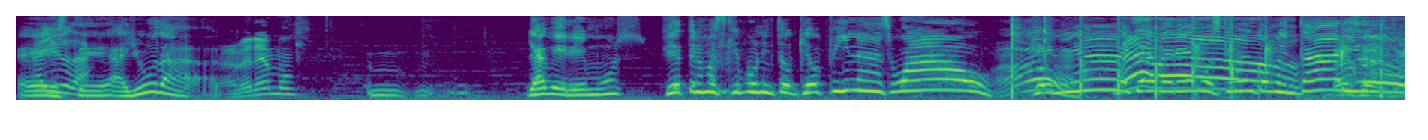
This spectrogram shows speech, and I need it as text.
Ayuda. este, ayuda. Ya veremos. Ya veremos. Fíjate nomás qué bonito. ¿Qué opinas? ¡Wow! ¡Genial! Ya veremos. ¡Qué buen comentario! Gracias,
